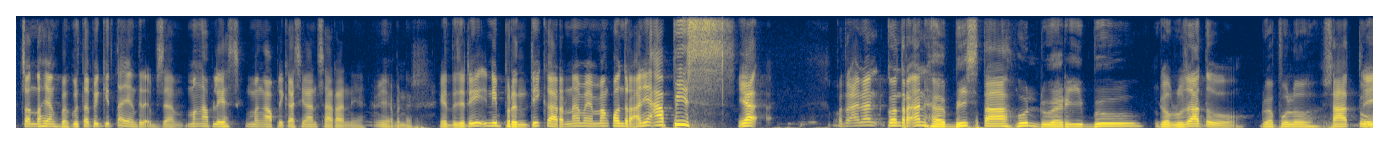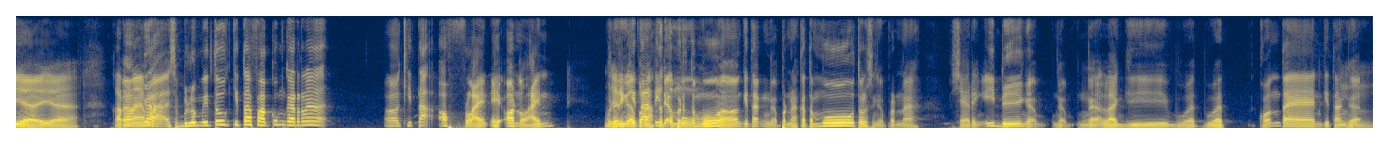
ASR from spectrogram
contoh yang bagus tapi kita yang tidak bisa mengaplikas- mengaplikasikan saran ya. Iya benar. Gitu. Jadi ini berhenti karena memang kontrakannya habis. Ya. Kontrakan kontrakan habis tahun 2021. 21. Iya, iya. Karena Eh, enggak, emang sebelum itu kita vakum karena eh, kita offline eh online. Kemudian Jadi kita pernah tidak ketemu. bertemu, eh, kita nggak pernah ketemu, terus nggak pernah sharing ide, nggak nggak nggak lagi buat-buat konten, kita nggak mm,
